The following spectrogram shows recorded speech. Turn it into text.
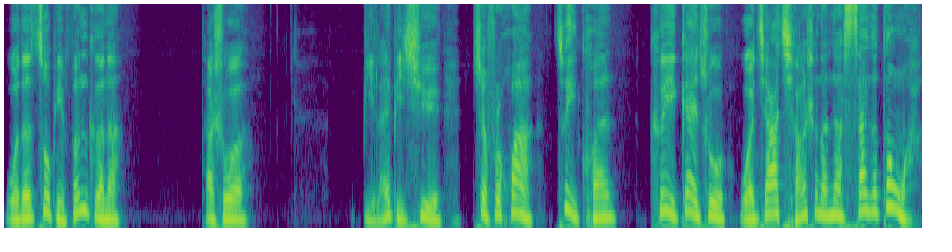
我的作品风格呢？”她说：“比来比去，这幅画最宽，可以盖住我家墙上的那三个洞啊。”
